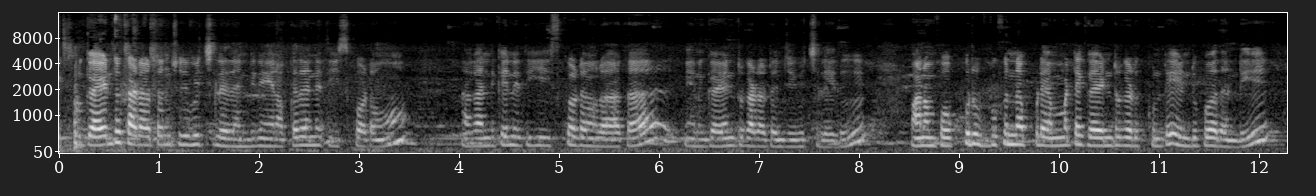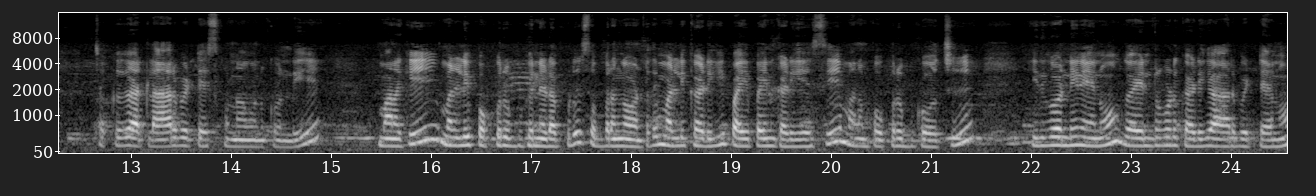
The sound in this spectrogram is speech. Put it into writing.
ఇప్పుడు గ్రైండర్ కడగటం చూపించలేదండి. నేను ఒక్కదాన్నే తీసుకోవడం నాకు అందుకని తీసుకోవడం రాక నేను గ్రైండర్ కడగటం చూపించలేదు. మనం పప్పు రుబ్బుకున్నప్పుడు ఎమ్మటే గ్రైండర్ కడుక్కుంటే ఎండిపోదండి. చక్కగా అట్లా ఆరబెట్టేసుకున్నాం అనుకోండి మనకి మళ్ళీ పప్పు రుబ్బుకునేటప్పుడు శుభ్రంగా ఉంటుంది. మళ్ళీ కడిగి పై పైన కడిగేసి మనం పప్పు రుబ్బుకోవచ్చు. ఇదిగోండి నేను గ్రైండర్ కూడా కడిగి ఆరబెట్టాను.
